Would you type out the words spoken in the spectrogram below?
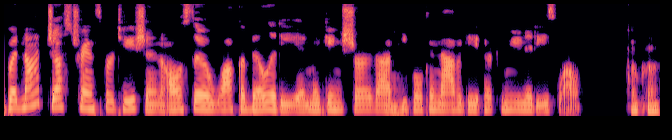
but not just transportation, also walkability and making sure that mm. people can navigate their communities well. Okay.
